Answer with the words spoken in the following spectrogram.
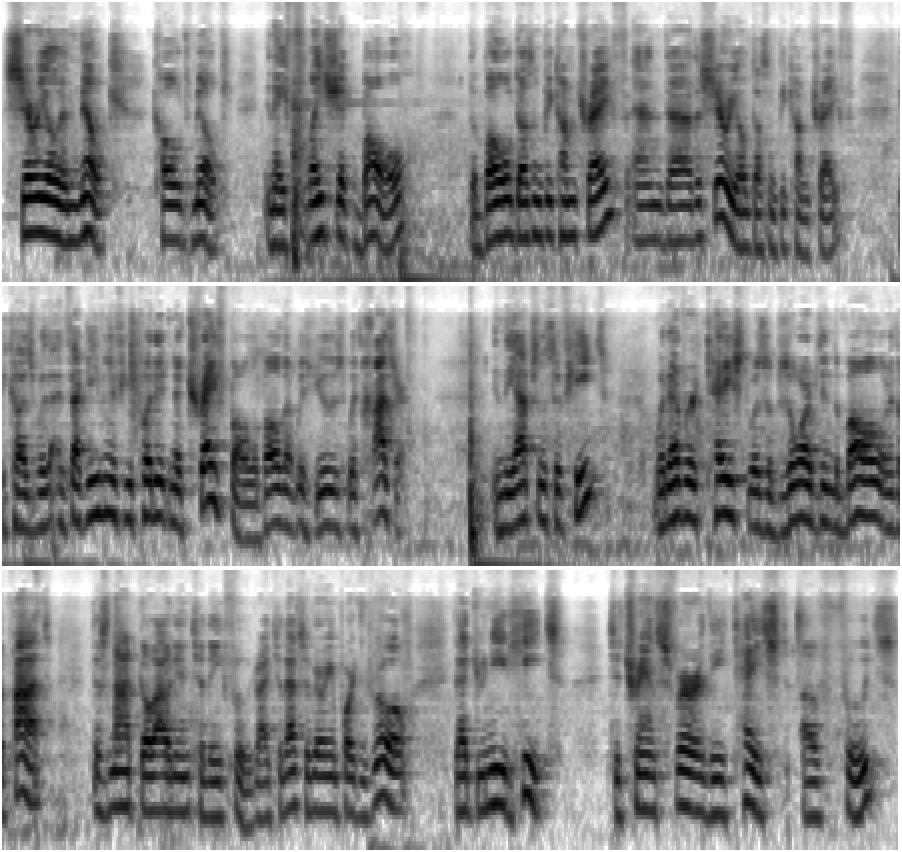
cereal and milk, cold milk, in a fleshik bowl, the bowl doesn't become treif and uh, the cereal doesn't become treif. Because, with, in fact, even if you put it in a treif bowl, a bowl that was used with chazer, in the absence of heat, whatever taste was absorbed in the bowl or the pot does not go out into the food, right? So that's a very important rule that you need heat to transfer the taste of foods.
